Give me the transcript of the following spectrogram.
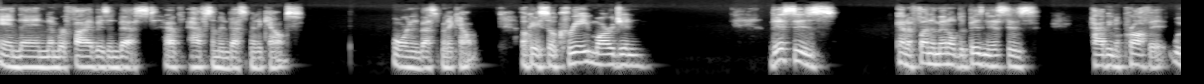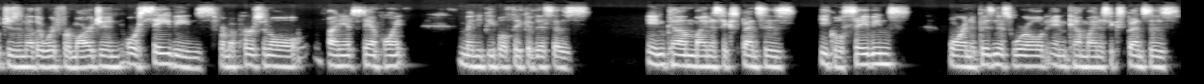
And then number five is invest. Have have some investment accounts or an investment account. Okay, so create margin, this is kind of fundamental to business is having a profit, which is another word for margin or savings from a personal finance standpoint. Many people think of this as income minus expenses equals savings, or in a business world, income minus expenses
